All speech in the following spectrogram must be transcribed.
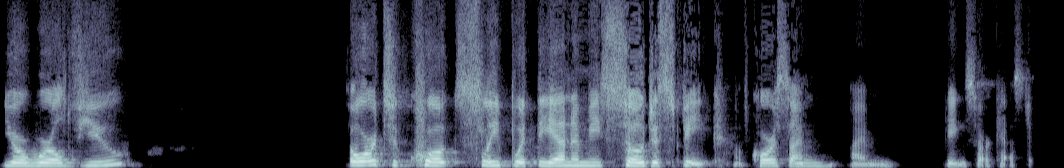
your worldview, or to quote, sleep with the enemy, so to speak. Of course, I'm I'm being sarcastic.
